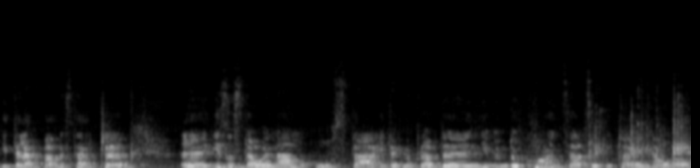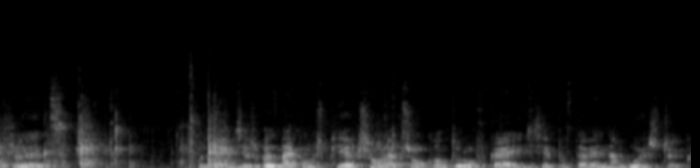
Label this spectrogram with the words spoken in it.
I tyle chyba wystarczy. E, I zostały nam usta i tak naprawdę nie wiem do końca co tutaj nałożyć. Wydaje mi się, że wezmę jakąś pierwszą, lepszą konturówkę i dzisiaj postawię na błyszczyk.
